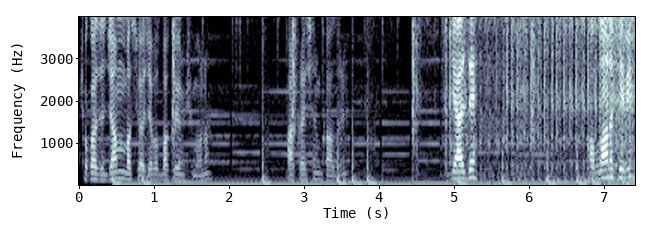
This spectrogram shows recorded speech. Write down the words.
Çok az can mı basıyor acaba? Bakıyorum şimdi ona. Arkadaşlarım kaldırıyor. Geldi. Allah'ını seveyim.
